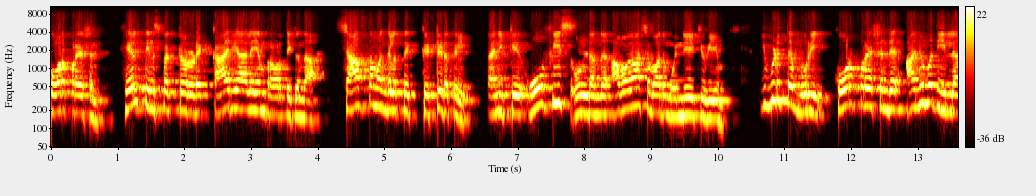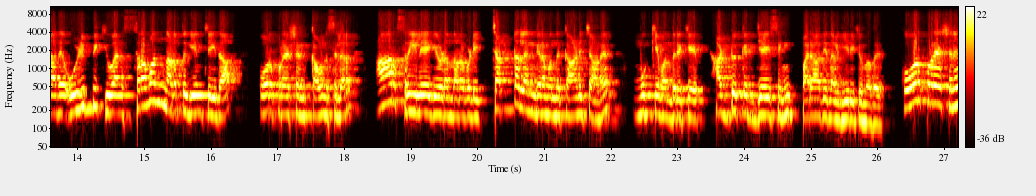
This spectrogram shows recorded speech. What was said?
കോർപ്പറേഷൻ ഹെൽത്ത് ഇൻസ്പെക്ടറുടെ കാര്യാലയം പ്രവർത്തിക്കുന്ന ശാസ്തമംഗലത്തെ കെട്ടിടത്തിൽ തനിക്ക് ഓഫീസ് ഉണ്ടെന്ന് അവകാശവാദം ഉന്നയിക്കുകയും ഇവിടുത്തെ മുറി കോർപ്പറേഷന്റെ അനുമതിയില്ലാതെ ഒഴിപ്പിക്കുവാൻ ശ്രമം നടത്തുകയും ചെയ്ത കോർപ്പറേഷൻ കൗൺസിലർ ആർ ശ്രീലേഖയുടെ നടപടി ചട്ടലംഘനമെന്ന് കാണിച്ചാണ് മുഖ്യമന്ത്രിക്ക് അഡ്വക്കേറ്റ് ജയ്സിംഗ് പരാതി നൽകിയിരിക്കുന്നത്. കോർപ്പറേഷന്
